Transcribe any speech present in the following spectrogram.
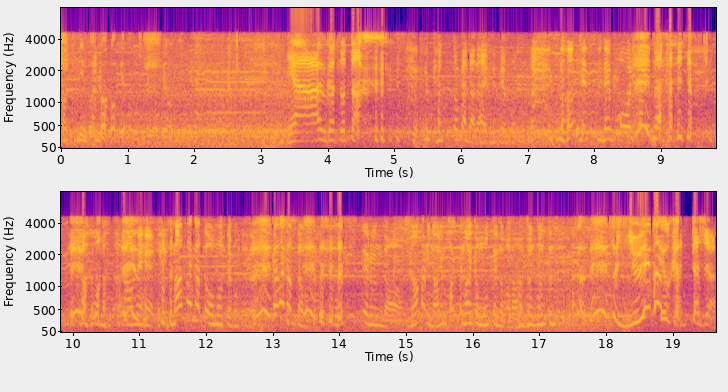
か いやーうかつだったとかじゃないですよなんでスネポ降りないんだあのねまさかと思って僕聞かなかったもん落ちてるんだ。中に何も入ってないと思ってんのかなと思って。それ言えばよ。かったじゃん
